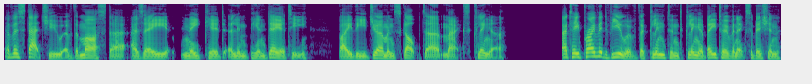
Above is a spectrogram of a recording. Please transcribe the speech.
of a statue of the master as a naked Olympian deity by the German sculptor Max Klinger. At a private view of the Klimt and Klinger Beethoven exhibition,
